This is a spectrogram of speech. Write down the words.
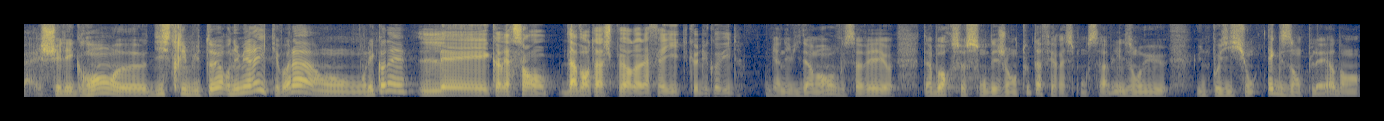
bah, chez les grands euh, distributeurs numériques, voilà, on, on les connaît. Les commerçants ont davantage peur de la faillite que du Covid? Bien évidemment, vous savez, euh, d'abord, ce sont des gens tout à fait responsables. Ils ont eu une position exemplaire dans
